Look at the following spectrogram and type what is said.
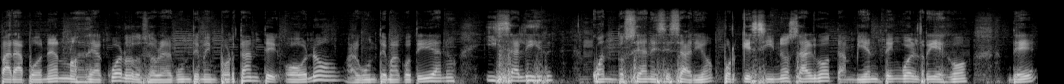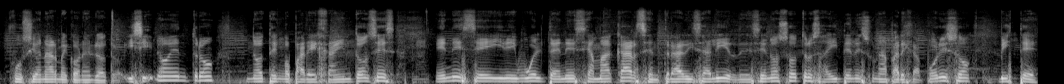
para ponernos de acuerdo sobre algún tema importante o no, algún tema cotidiano, y salir cuando sea necesario, porque si no salgo también tengo el riesgo de fusionarme con el otro. Y si no entro, no tengo pareja. Entonces, en ese ida y vuelta, en ese amacarse, entrar y salir de ese nosotros, ahí tenés una pareja. Por eso, viste,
